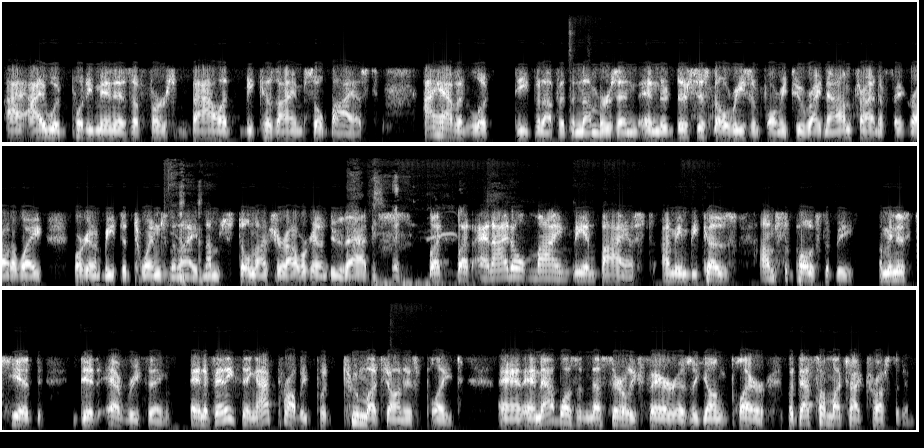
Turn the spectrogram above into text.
I, I would put him in as a first ballot because I am so biased. I haven't looked deep enough at the numbers, and and there, there's just no reason for me to right now. I'm trying to figure out a way we're going to beat the Twins tonight, and I'm still not sure how we're going to do that. But but and I don't mind being biased. I mean, because I'm supposed to be. I mean, this kid did everything, and if anything, I probably put too much on his plate, and and that wasn't necessarily fair as a young player. But that's how much I trusted him.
